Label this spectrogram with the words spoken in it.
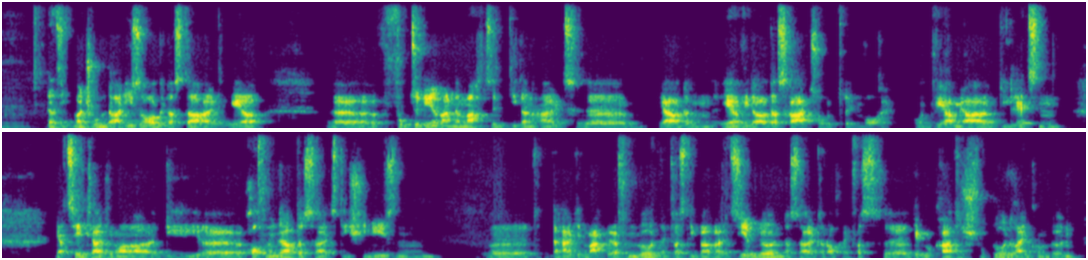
Mhm. Da sieht man schon da die Sorge, dass da halt eher äh, Funktionäre an der Macht sind, die dann halt äh, ja dann eher wieder das Rad zurückdrehen wollen. Und wir haben ja die letzten Jahrzehnte halt immer die äh, Hoffnung gehabt, dass halt die Chinesen äh, dann halt den Markt öffnen würden, etwas liberalisieren würden, dass halt dann auch etwas äh, demokratische Strukturen reinkommen würden.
